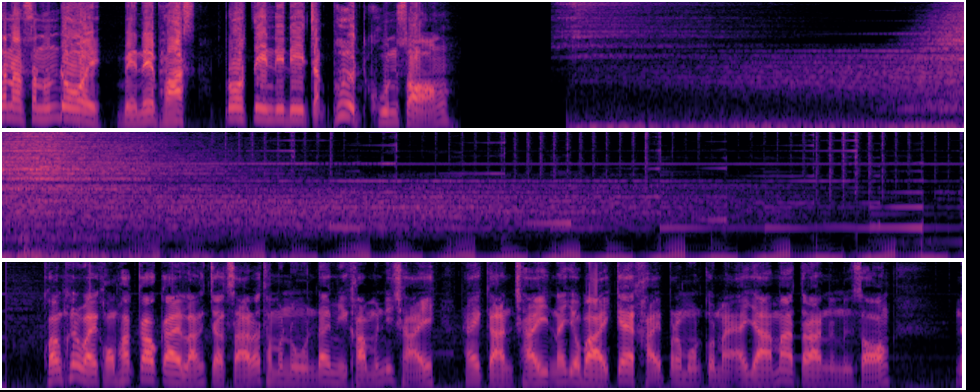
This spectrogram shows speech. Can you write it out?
สนับสนุนโดยเบเน่พลัสโปรตีนดีๆ จากพืชคูณ 2ความเคลื่อนไหวของพรรคก้าวไกลหลังจากสารรัฐธรรมนูญได้มีคำวินิจฉัย ให้การใช้นโยบายแก้ไขประมวลกฎหมายอาญามาตรา 112 ใน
